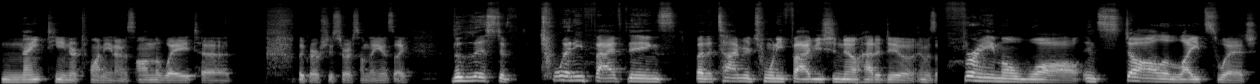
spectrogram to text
19 or 20, and I was on the way to the grocery store or something. It's like the list of 25 things by the time you're 25 you should know how to do it. it was frame a wall, install a light switch,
